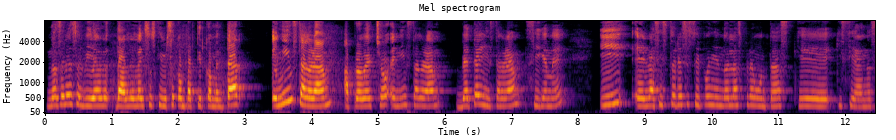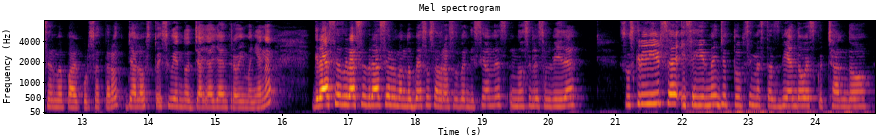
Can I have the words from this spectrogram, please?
No se les olvide darle like, suscribirse, compartir, comentar. En Instagram, aprovecho, en Instagram, vete a Instagram, sígueme. Y en las historias estoy poniendo las preguntas que quisieran hacerme para el curso de tarot. Ya lo estoy subiendo ya, ya, ya entre hoy y mañana. Gracias, gracias, gracias. Les mando besos, abrazos, bendiciones. No se les olvide suscribirse y seguirme en YouTube si me estás viendo o escuchando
